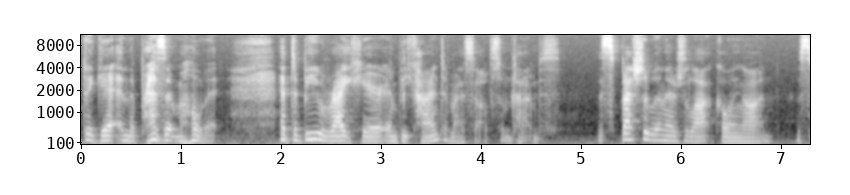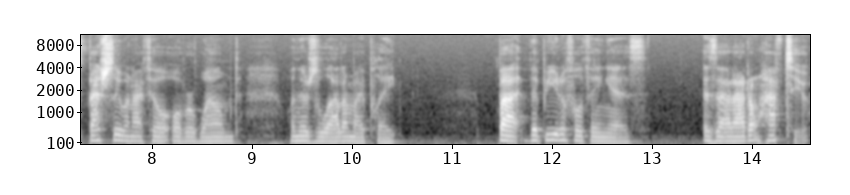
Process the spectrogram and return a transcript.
to get in the present moment and to be right here and be kind to myself sometimes, especially when there's a lot going on, especially when I feel overwhelmed when there's a lot on my plate. But the beautiful thing is, is that I don't have to.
